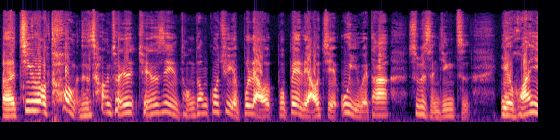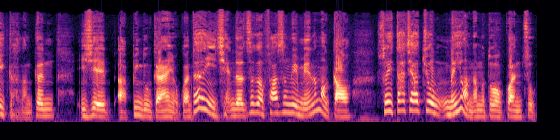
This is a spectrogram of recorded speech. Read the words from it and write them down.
呃，肌肉痛的这种全全身性疼痛，过去也不了不被了解，误以为它是不是神经质，也怀疑可能跟一些啊病毒感染有关。但是以前的这个发生率没那么高，所以大家就没有那么多关注。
